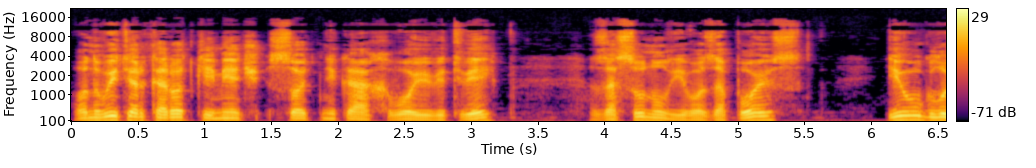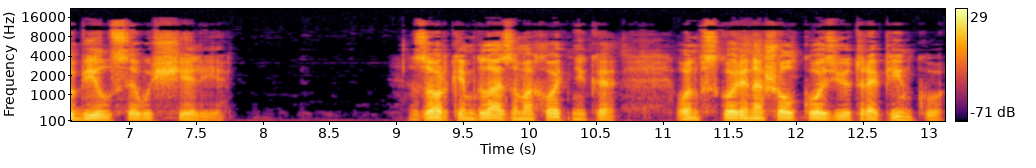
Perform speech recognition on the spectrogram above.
Он вытер короткий меч сотника хвою ветвей, засунул его за пояс и углубился в ущелье. Зорким глазом охотника он вскоре нашел козью тропинку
